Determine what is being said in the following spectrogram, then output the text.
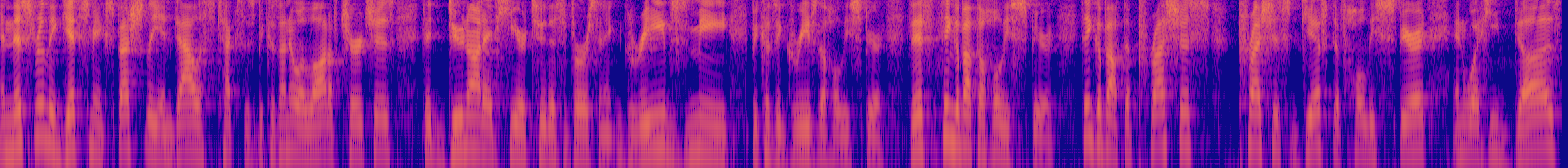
And this really gets me, especially in Dallas, Texas, because I know a lot of churches that do not adhere to this verse, and it grieves me because it grieves the Holy Spirit. This think about the Holy Spirit. Think about the precious, precious gift of Holy Spirit and what he does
